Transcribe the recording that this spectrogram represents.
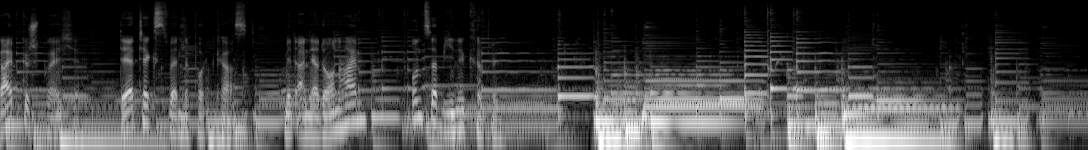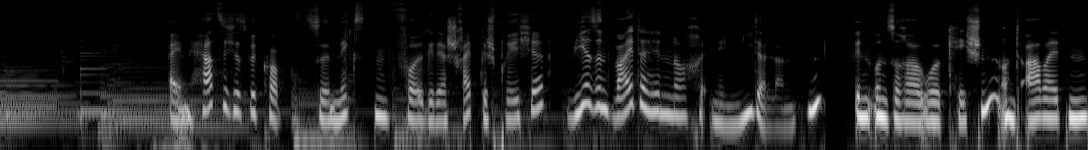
Schreibgespräche, der Textwende-Podcast mit Anja Dornheim und Sabine Krippel. Ein herzliches Willkommen zur nächsten Folge der Schreibgespräche. Wir sind weiterhin noch in den Niederlanden in unserer Workation und arbeiten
